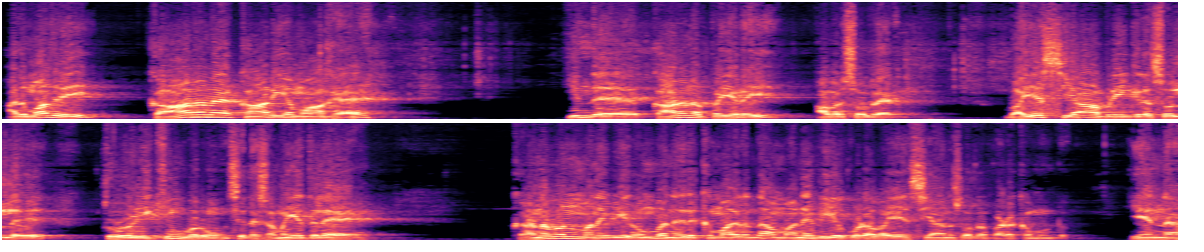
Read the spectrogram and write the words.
அது மாதிரி காரண காரியமாக இந்த காரண பெயரை அவர் சொல்றார். வயசியா அப்படிங்கிற சொல்லு தோழிக்கும் வரும். சில சமயத்துல கணவன் மனைவி ரொம்ப நெருக்கமா இருந்தா மனைவியை கூட வயசியான்னு சொல்ற பழக்கம் உண்டு. ஏன்னா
